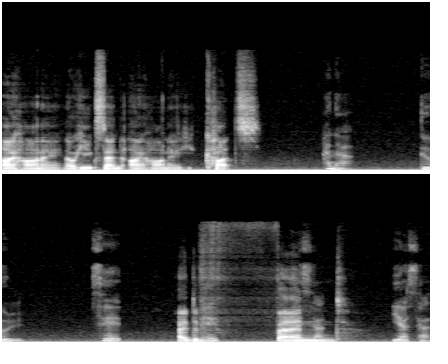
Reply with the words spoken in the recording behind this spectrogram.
I hane. No, he extend, I hane. He cuts. 하나, 둘, 셋, I defend. 여섯,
